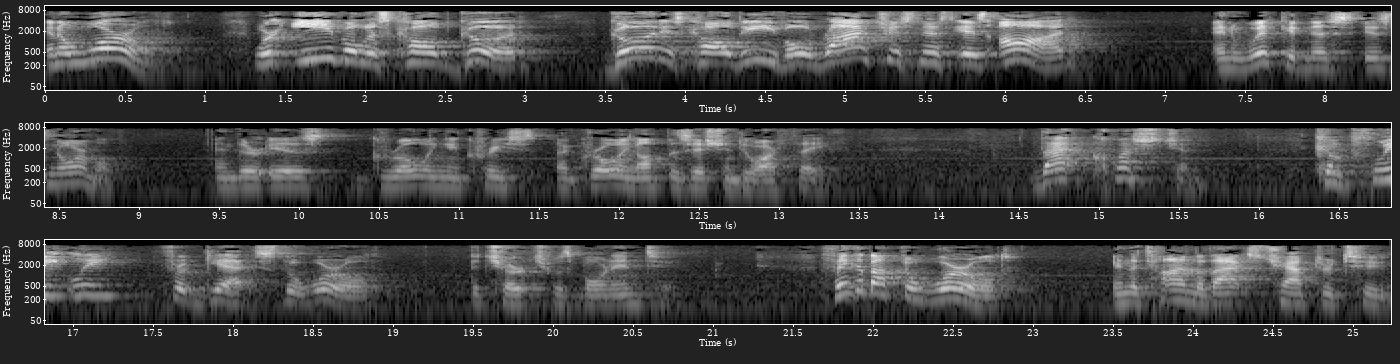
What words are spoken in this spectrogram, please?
in a world where evil is called good, good is called evil, righteousness is odd, and wickedness is normal. And there is growing increase, a growing opposition to our faith. That question completely forgets the world the church was born into. Think about the world in the time of Acts chapter 2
